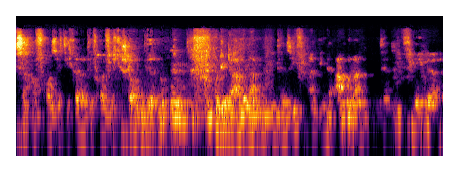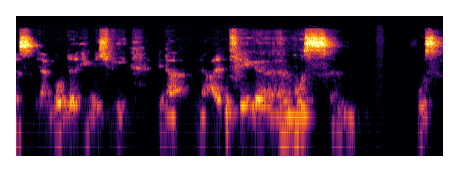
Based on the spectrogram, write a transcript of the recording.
ich sage mal vorsichtig, relativ häufig gestorben wird. Ne? Mhm. Und in der ambulanten Intensiv, in der ambulanten Intensivpflege ist ja im Grunde ähnlich wie in der, in der Altenpflege, äh, wo es, ähm, es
